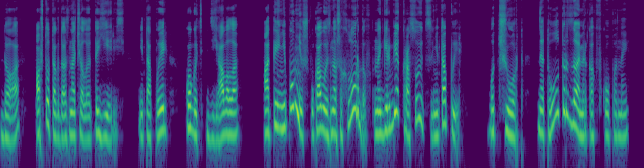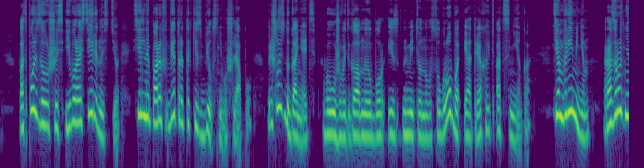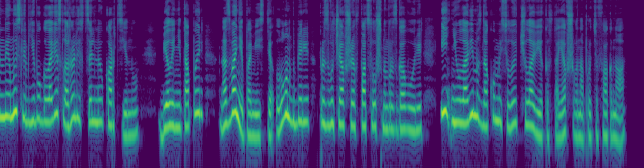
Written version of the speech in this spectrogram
Да, а что тогда означало эта ересь? Не топырь, коготь дьявола. А ты не помнишь, у кого из наших лордов на гербе красуется не топырь? Вот черт! Нет Уолтер замер, как вкопанный. Воспользовавшись его растерянностью, сильный порыв ветра таки сбил с него шляпу. Пришлось догонять, выуживать головной убор из наметенного сугроба и отряхивать от снега. Тем временем разрозненные мысли в его голове сложились в цельную картину. Белый нетопырь, название поместья Лонгбери, прозвучавшее в подслушанном разговоре, и неуловимо знакомый силуэт человека, стоявшего напротив окна.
